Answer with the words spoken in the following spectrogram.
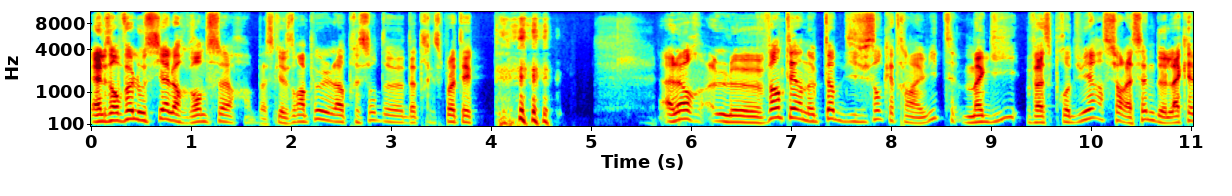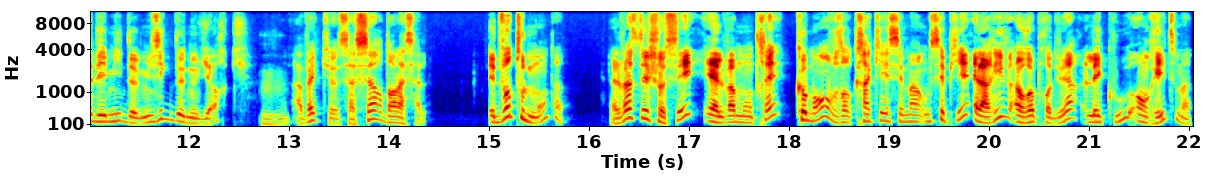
Et elles en veulent aussi à leur grande sœur, parce qu'elles ont un peu l'impression d'être exploitées. Alors, le 21 octobre 1888, Maggie va se produire sur la scène de l'Académie de musique de New York, Mhm. avec euh, sa sœur dans la salle. Et devant tout le monde, elle va se déchausser et elle va montrer comment, en faisant craquer ses mains ou ses pieds, elle arrive à reproduire les coups en rythme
